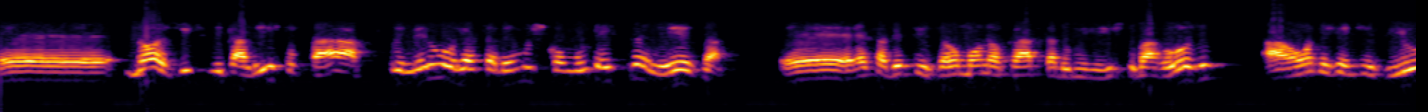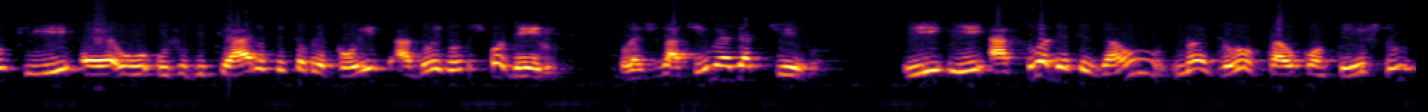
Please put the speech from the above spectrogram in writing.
É, nós, sindicalistas, tá, primeiro recebemos com muita estranheza é, essa decisão monocrática do ministro Barroso, aonde a gente viu que é, o, o, judiciário se sobrepôs a dois outros poderes, o legislativo e o executivo. E, e a sua decisão não entrou para o contexto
